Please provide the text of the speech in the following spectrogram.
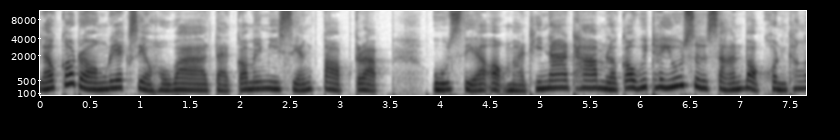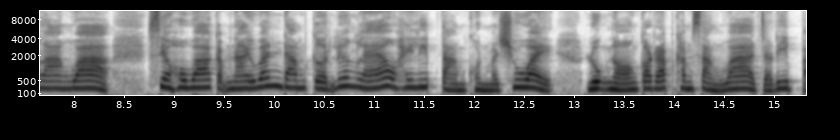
แล้วก็ร้องเรียกเสี่ยวฮวา แต่ก็ไม่มีเสียงตอบกลับ อูเสียออกมาที่หน้าถ้ำแล้วก็วิทยุสื่อสารบอกคนข้างล่างว่า เสี่ยวฮวากับนายแว่นดำเกิดเรื่องแล้วให้รีบตามคนมาช่วย ลูกน้องก็รับคำสั่งว่าจะรีบไป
